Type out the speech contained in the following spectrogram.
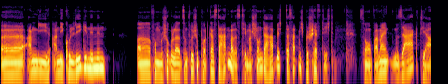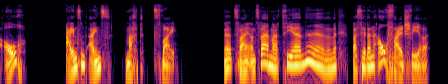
Äh, an, die, an die Kolleginnen äh, vom Schokolade zum Frühstück Podcast. Da hatten wir das Thema schon. Da hab ich, das hat mich beschäftigt. So, weil man sagt ja auch, eins und eins macht zwei. Ne, zwei und zwei macht vier, ne, ne, ne, was ja dann auch falsch wäre.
